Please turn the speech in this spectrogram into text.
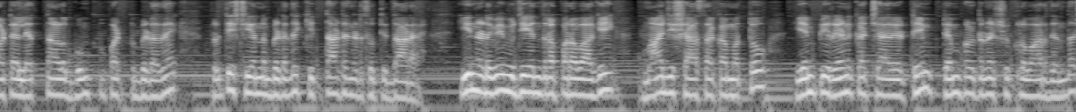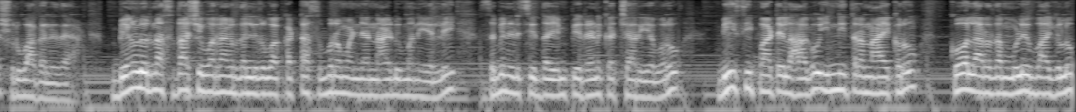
ಪಾಟೀಲ್ ಯತ್ನಾಳ್ ಗುಂಪು ಪಟ್ಟು ಬಿಡದೆ, ಪ್ರತಿಷ್ಠೆಯನ್ನು ಬಿಡದೆ ಕಿತ್ತಾಟ ನಡೆಸುತ್ತಿದ್ದಾರೆ. ಈ ನಡುವೆ ವಿಜಯೇಂದ್ರ ಪರವಾಗಿ ಮಾಜಿ ಶಾಸಕ ಮತ್ತು MP Renukacharya team temple run ಶುಕ್ರವಾರದಿಂದ ಶುರುವಾಗಲಿದೆ. ಬೆಂಗಳೂರಿನ ಸದಾಶಿವನಗರದಲ್ಲಿರುವ ಕಟ್ಟ ಸುಬ್ರಹ್ಮಣ್ಯ ನಾಯ್ಡು ಮನೆಯಲ್ಲಿ ಸಭೆ ನಡೆಸಿದ್ದ ಎಂಪಿ ರೇಣುಕಾಚಾರ್ಯ ಅವರು ಬಿಸಿ ಪಾಟೀಲ್ ಹಾಗೂ ಇನ್ನಿತರ ನಾಯಕರು ಕೋಲಾರದ ಮುಳಿಬಾಗಿಲು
